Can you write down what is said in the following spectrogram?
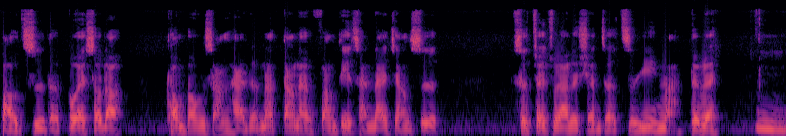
保值的，不会受到通膨伤害的。那当然，房地产来讲是是最主要的选择之一嘛，对不对？嗯，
